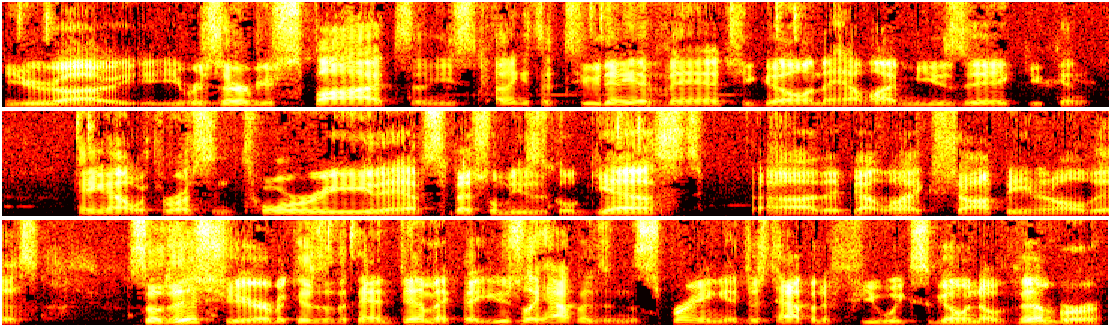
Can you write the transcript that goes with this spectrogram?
You uh, you reserve your spots, and you, I think it's a two day event. You go and they have live music. You can hang out with Russ and Tori. They have special musical guests. Uh, they've got like shopping and all this. So this year, because of the pandemic, that usually happens in the spring. It just happened a few weeks ago in November.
